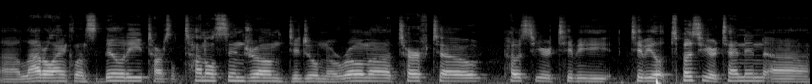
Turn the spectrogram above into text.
Uh, lateral ankle instability, tarsal tunnel syndrome, digital neuroma, turf toe, posterior tibial, tibial posterior tendon, uh,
